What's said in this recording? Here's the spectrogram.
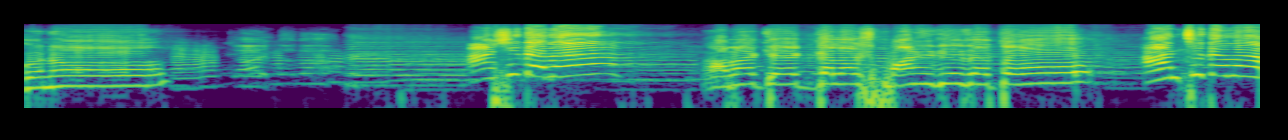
গুনো আসি দাদা। আমাকে এক গ্লাস পানি দিয়ে যেত আনছি দাদা।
